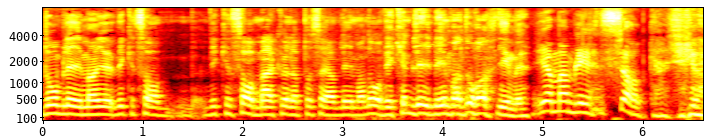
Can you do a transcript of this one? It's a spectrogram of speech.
då blir man ju, vilket Saab, vilken Saab-märke höll jag på att säga, blir man då? Vilken blir, blir man då, Jimmy? Ja, man blir en Saab kanske.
